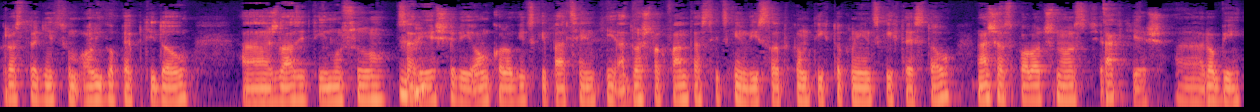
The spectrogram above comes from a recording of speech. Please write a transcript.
prostredníctvom oligopeptidov a žľazy týmusu sa mm-hmm. riešili onkologickí pacienti a došlo k fantastickým výsledkom týchto klinických testov. Naša spoločnosť taktiež e, robí e,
